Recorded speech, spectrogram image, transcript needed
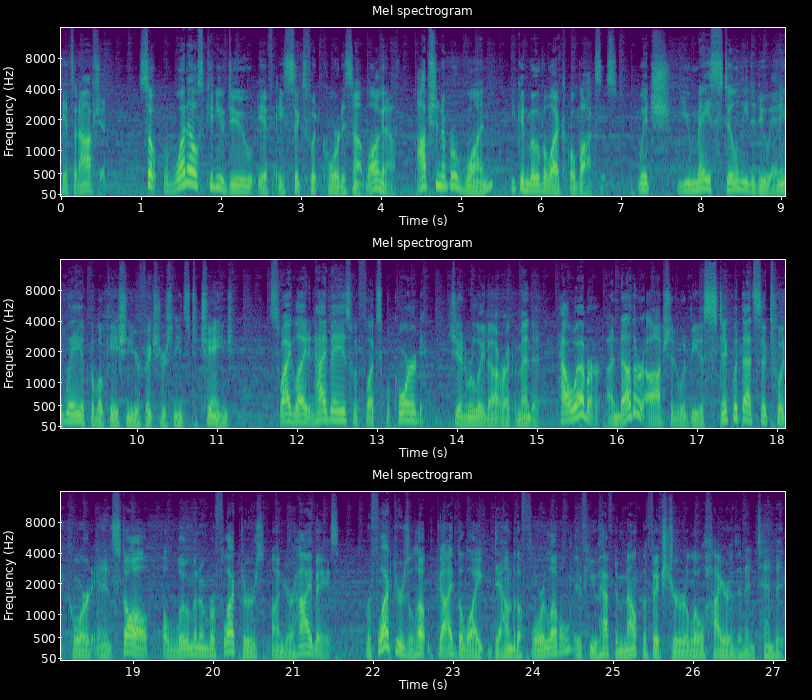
it's an option. So, what else can you do if a six foot cord is not long enough? Option number one, you can move electrical boxes, which you may still need to do anyway if the location of your fixtures needs to change. Swag lighting high bays with flexible cord, generally not recommended. However, another option would be to stick with that six foot cord and install aluminum reflectors on your high bays. Reflectors will help guide the light down to the floor level if you have to mount the fixture a little higher than intended.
